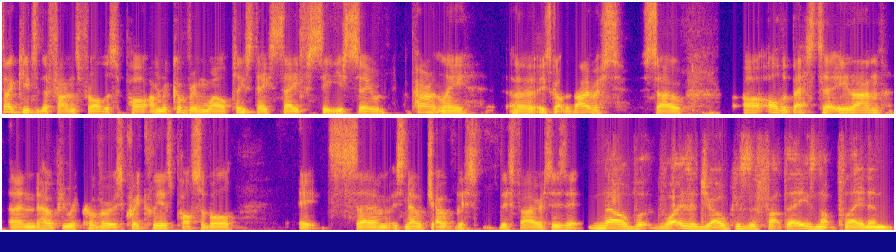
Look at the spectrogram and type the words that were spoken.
Thank you to the fans for all the support. I'm recovering well. Please stay safe. See you soon. Apparently, uh, he's got the virus. So, uh, all the best to Illan, and hope you recover as quickly as possible. It's um, it's no joke this this virus, is it? No, but what is a joke is the fact that he's not playing and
